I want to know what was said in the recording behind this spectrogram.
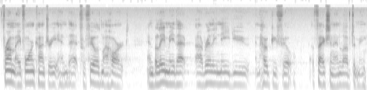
from a foreign country and that fulfills my heart. And believe me that I really need you and hope you feel affection and love to me.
